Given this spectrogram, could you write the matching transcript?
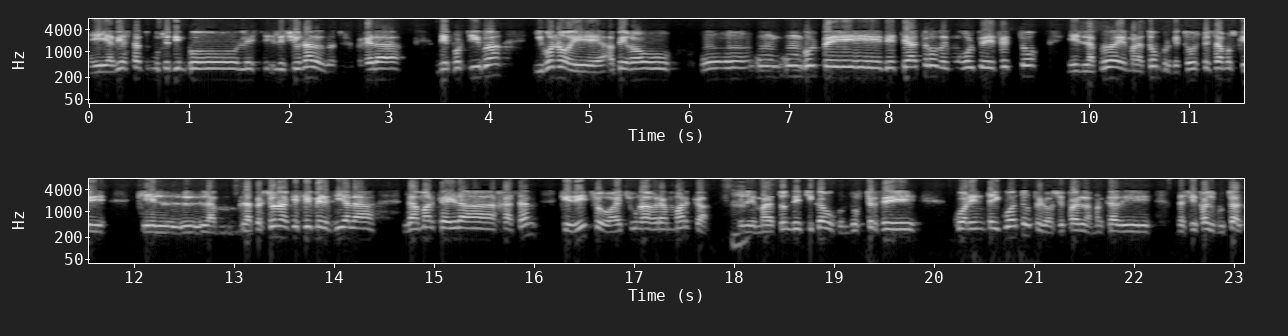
eh, había estado mucho tiempo lesionado durante su carrera deportiva y bueno, eh, ha pegado un, un, golpe de teatro, de un golpe de efecto en la prueba de maratón, porque todos pensamos que, que la, la, persona que se merecía la, la, marca era Hassan, que de hecho ha hecho una gran marca en el maratón de Chicago con 2.13 44, pero Asefa la marca de, de Asefa es brutal.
